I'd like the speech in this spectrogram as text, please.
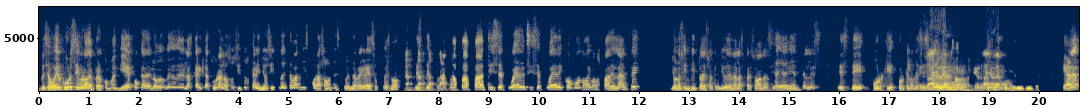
pues se voy a ir cursi, brother, pero como en mi época de, de, las caricaturas, los ositos cariñositos, ahí te van mis corazones, pues de regreso, pues, ¿no? Este, pa, pa, pa, pa, si se puede, si se puede, y como no, y vamos para adelante. Yo los invito a eso, a que ayuden a las personas y ahí aviéntenles, este, porque, porque lo necesitan. El rayo de amor, el rayo de amor. Que ahora,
